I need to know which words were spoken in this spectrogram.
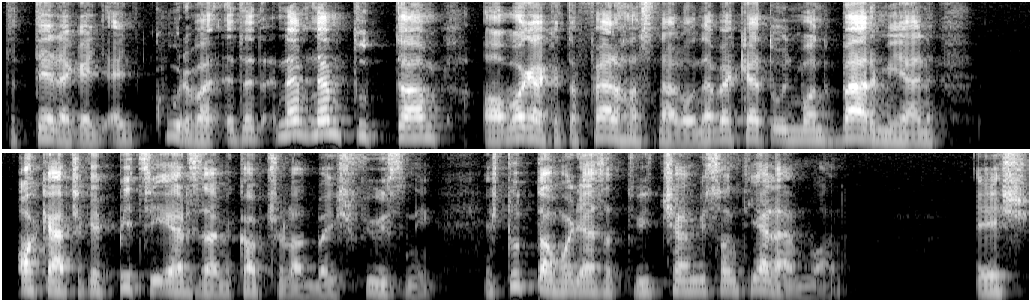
tehát tényleg egy, egy kurva, tehát nem, nem tudtam a magákat a felhasználó neveket úgymond bármilyen, akár csak egy pici érzelmi kapcsolatba is fűzni. És tudtam, hogy ez a Twitch-en viszont jelen van. És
